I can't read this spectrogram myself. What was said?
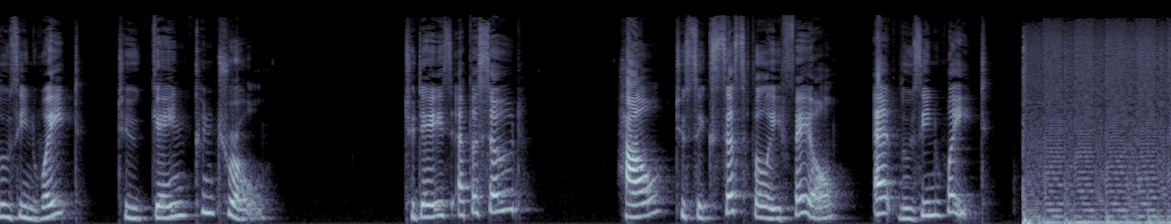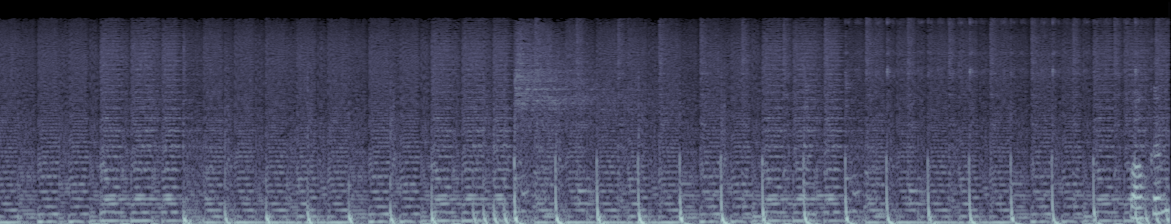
losing weight to gain control. Today's episode How to successfully fail at losing weight. Welcome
